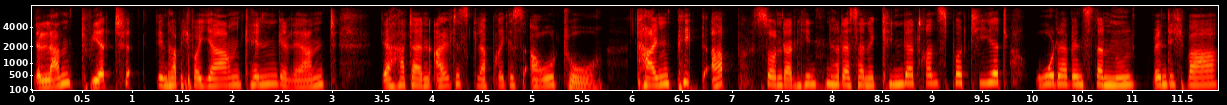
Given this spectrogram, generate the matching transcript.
Landwirt, den habe ich vor Jahren kennengelernt. Der hatte ein altes, klappriges Auto. Kein Pickup, sondern hinten hat er seine Kinder transportiert oder, wenn es dann notwendig war,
